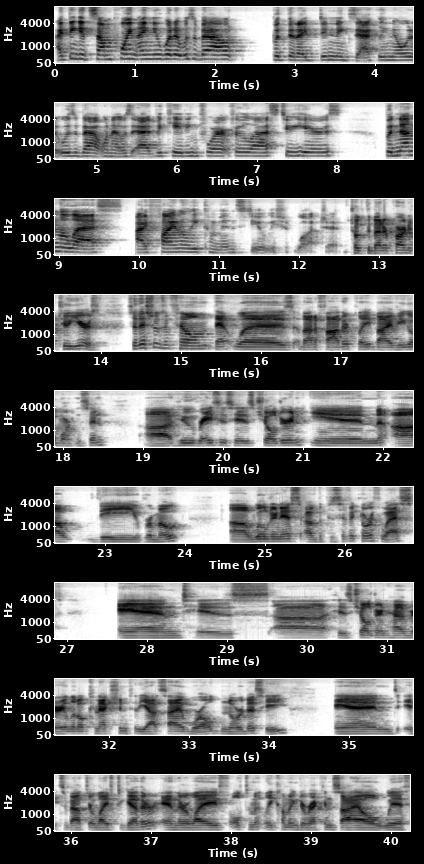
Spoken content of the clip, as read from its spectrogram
I think at some point I knew what it was about, but that I didn't exactly know what it was about when I was advocating for it for the last two years. But nonetheless, I finally convinced you we should watch it. took the better part of two years. So this was a film that was about a father played by Viggo Mortensen, uh, who raises his children in uh, the remote uh, wilderness of the Pacific Northwest, and his uh, his children have very little connection to the outside world, nor does he. And it's about their life together and their life ultimately coming to reconcile with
